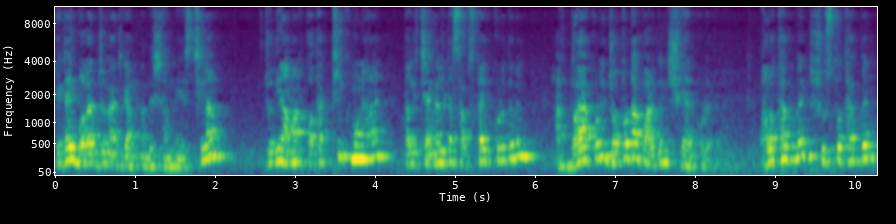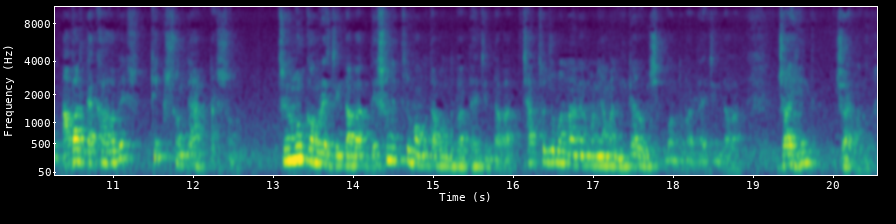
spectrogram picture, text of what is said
এটাই বলার জন্য আজকে আপনাদের সামনে এসেছিলাম। যদি আমার কথা ঠিক মনে হয়, তাহলে চ্যানেলটা সাবস্ক্রাইব করে দেবেন, আর দয়া করে যতটা পারবেন শেয়ার করে দেবেন। ভালো থাকবেন, সুস্থ থাকবেন, আবার দেখা হবে ঠিক সন্ধ্যা আটটার সময়। তৃণমূল কংগ্রেস জিন্দাবাদ, দেশনেত্রী মমতা বন্দ্যোপাধ্যায় জিন্দাবাদ, ছাত্র যুব নয়নমণি আমার লিডার অভিষেক বন্দ্যোপাধ্যায় জিন্দাবাদ। জয় হিন্দ, জয় বাংলা।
